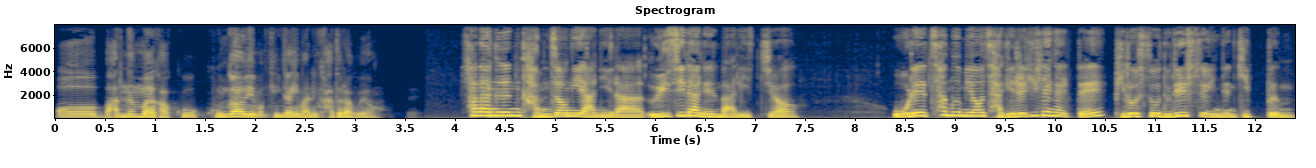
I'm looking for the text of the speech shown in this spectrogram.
어, 맞는 말 같고 공감이 굉장히 많이 가더라고요. 사랑은 감정이 아니라 의지라는 말이 있죠. 오래 참으며 자기를 희생할 때 비로소 누릴 수 있는 기쁨.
